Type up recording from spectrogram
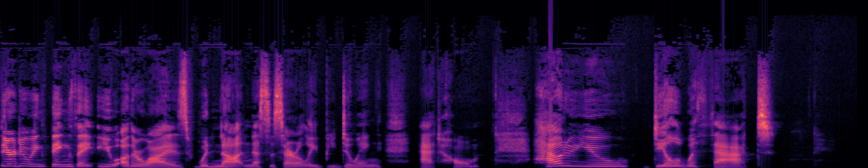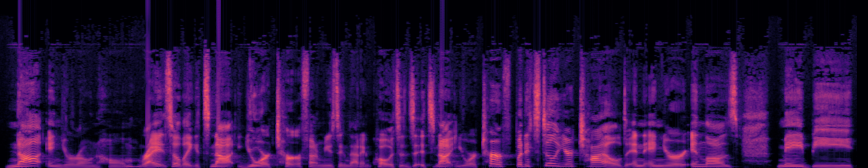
they're doing things that you otherwise would not necessarily be doing at home. How do you deal with that not in your own home, right? So like it's not your turf, and I'm using that in quotes. It's it's not your turf, but it's still your child, and and your in laws may be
